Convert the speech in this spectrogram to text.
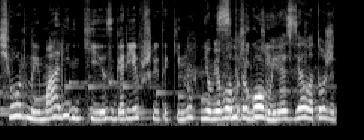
черные, маленькие, сгоревшие такие, ну, Не, у меня было по-другому. Я сделала тоже,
